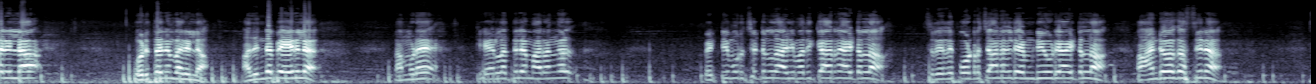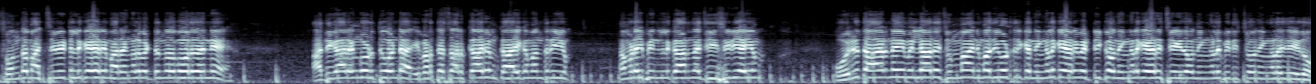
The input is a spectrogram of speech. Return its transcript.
വരില്ല. ഒരുത്തനും വരില്ല. അതിന്റെ പേരിൽ നമ്മുടെ കേരളത്തിലെ മരങ്ങൾ വെട്ടിമുറിച്ചിട്ടുള്ള അഴിമതിക്കാരനായിട്ടുള്ള ശ്രീ റിപ്പോർട്ടർ ചാനലിന്റെ എം ഡി കൂടി ആയിട്ടുള്ള ആൻഡോ അഗസ്റ്റിന് സ്വന്തം അച്ചുവീട്ടിൽ കയറി മരങ്ങൾ വെട്ടുന്നത് പോലെ തന്നെ അധികാരം കൊടുത്തുകൊണ്ട് ഇവിടുത്തെ സർക്കാരും കായിക മന്ത്രിയും നമ്മുടെ ഈ പിന്നിൽ കാണുന്ന ജി സി ഡിയും ഒരു ധാരണയുമില്ലാതെ ചുമ്മാ അനുമതി കൊടുത്തിരിക്കുക. നിങ്ങൾ കയറി വെട്ടിക്കോ നിങ്ങൾ കയറി ചെയ്തോ നിങ്ങൾ പിരിച്ചോ നിങ്ങൾ ചെയ്തോ.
